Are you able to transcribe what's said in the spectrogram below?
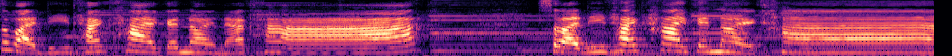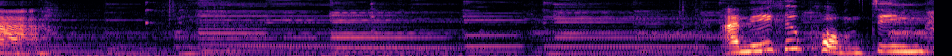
สวัสดีทักทายกันหน่อยนะคะ สวัสดีทักทายกันหน่อยค่ะ อันนี้คือผมจริงแพ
